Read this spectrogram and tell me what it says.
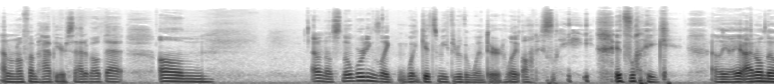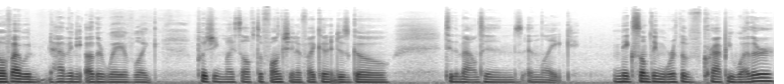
I don't know if I'm happy or sad about that. Um I don't know. Snowboarding's like what gets me through the winter. Like honestly, it's like I I don't know if I would have any other way of like pushing myself to function if I couldn't just go to the mountains and like make something worth of crappy weather.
